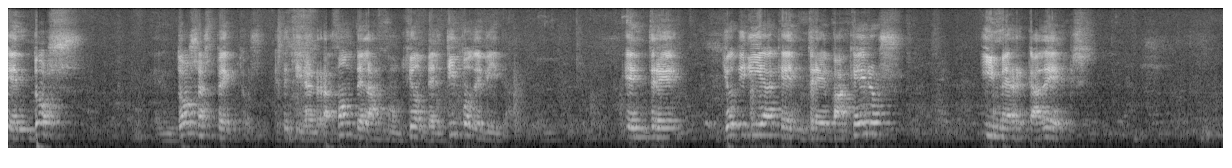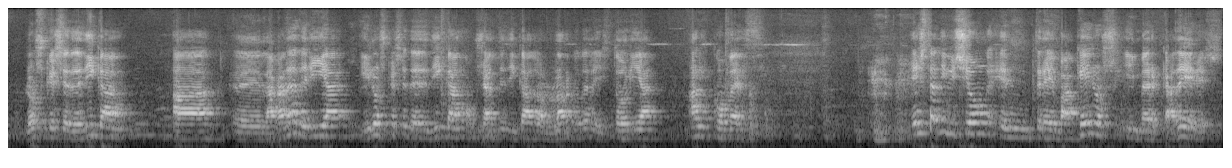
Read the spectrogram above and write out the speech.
en dos, en dos aspectos, es decir, en razón de la función, del tipo de vida, entre, yo diría que entre vaqueros y mercaderes, los que se dedican a eh, la ganadería y los que se dedican o se han dedicado a lo largo de la historia al comercio. Esta división entre vaqueros y mercaderes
